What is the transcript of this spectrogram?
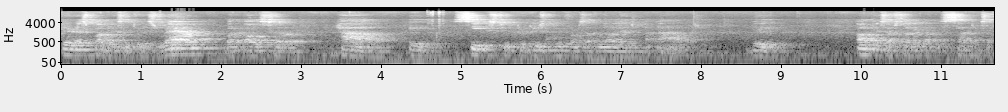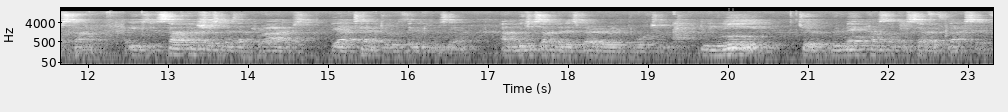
various publics into its realm, but also how it seeks to produce new forms of knowledge about the objects of study, about the subjects of study. It is the self-consciousness that drives the attempt to rethink the museum, um, which is something that is very, very important. We need to remain constantly self-reflexive.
